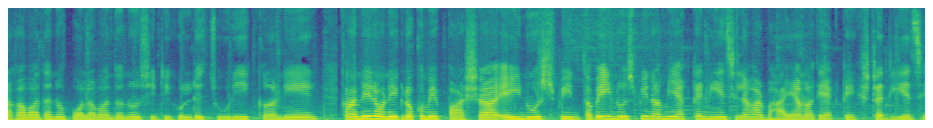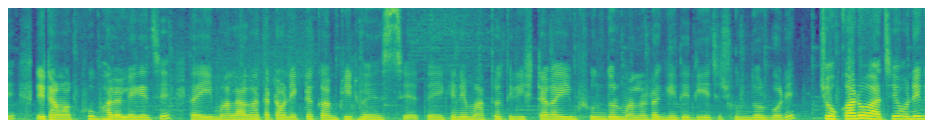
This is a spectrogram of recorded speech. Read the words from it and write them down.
টাকা বাঁধানো, পলা বাঁধানো, সিটি গোল্ডের চুড়ি, কানের কানের অনেক রকমের পাশা, এই নোজপিন তবে এই নোজপিন আমি একটা নিয়েছিলাম আর ভাই আমাকে একটা এক্সট্রা দিয়েছে, যেটা আমার খুব ভালো লেগেছে। তাই এই মালা গাঁথাটা অনেকটা কমপ্লিট হয়ে এসছে। তো এখানে মাত্র তিরিশ টাকা এই সুন্দর মালাটা গেঁথে দিয়েছে সুন্দর করে। চোকারও আছে, অনেক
